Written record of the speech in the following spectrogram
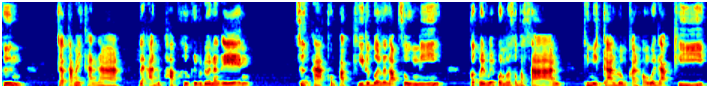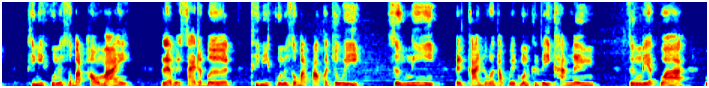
ขึ้น จะทำให้ขนาดและอนุภาพเพิ่มขึ้นไปด้วยนั่นเอง ซึ่งอาคมอัคคีระเบิดระดับสูงนี้ ก็เป็นเวทมนต์ผสมผสานที่มีการรวมกันของเวทอัคคีที่มีคุณสมบัติเผาไหม้และเวทสายระเบิดที่มีคุณสมบัติเป่ากระจุย ซึ่งนี่ เป็นการยกระดับเวทมนต์ขึ้นไปอีกขั้นหนึ่ง ซึ่งเรียกว่าเว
